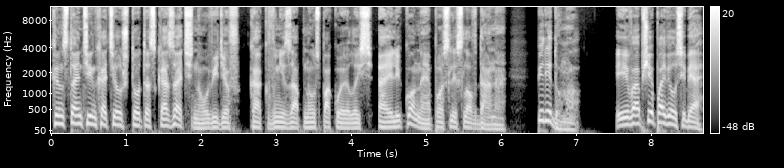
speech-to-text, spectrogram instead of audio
Константин хотел что-то сказать, но, увидев, как внезапно успокоилась Айликонная после слов Дана, передумал. И вообще повел себя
